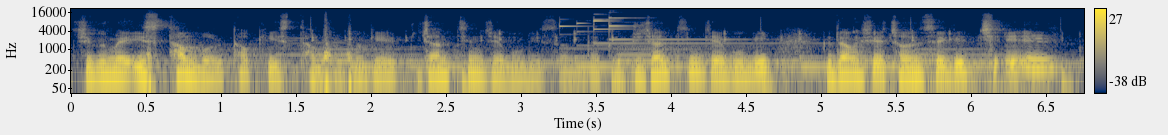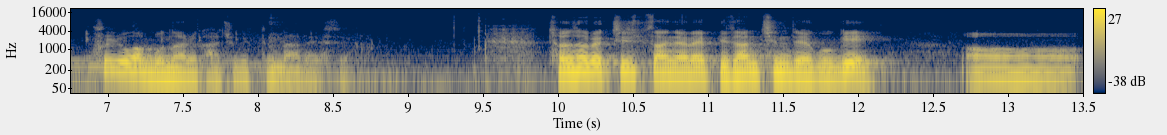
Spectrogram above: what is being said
지금의 이스탄불, 터키 이스탄불 거기에 비잔틴 제국이 있었는데 그 비잔틴 제국이 그 당시에 전 세계 제일 훌륭한 문화를 가지고 있던 나라였어요. 1474년에 비잔틴 제국이 어,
